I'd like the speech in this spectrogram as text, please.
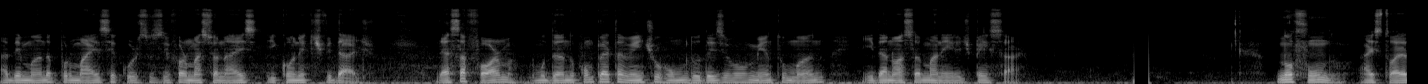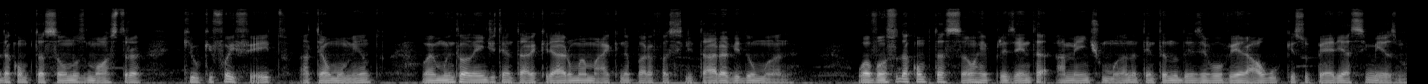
à demanda por mais recursos informacionais e conectividade. Dessa forma, mudando completamente o rumo do desenvolvimento humano e da nossa maneira de pensar. No fundo, a história da computação nos mostra que o que foi feito, até o momento, vai muito além de tentar criar uma máquina para facilitar a vida humana. O avanço da computação representa a mente humana tentando desenvolver algo que supere a si mesma.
